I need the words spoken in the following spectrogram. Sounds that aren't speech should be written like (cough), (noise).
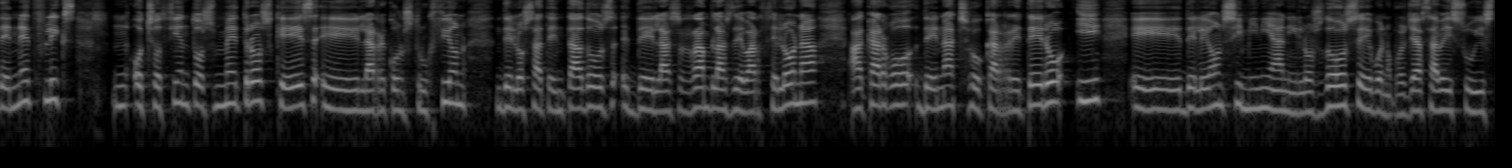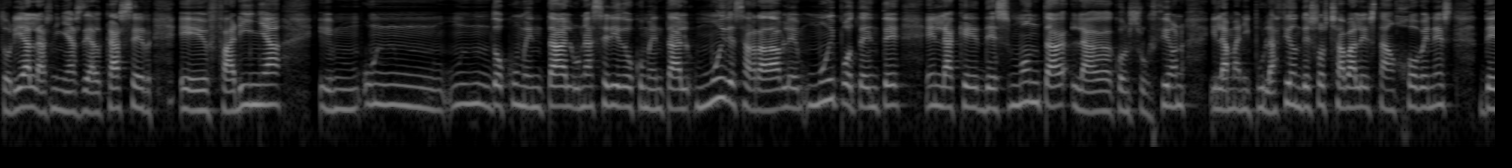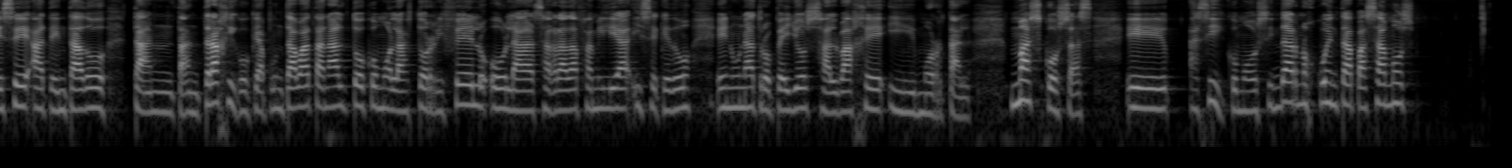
de Netflix 800 mm, metros, que es eh, la reconstrucción de los atentados de las Ramblas de Barcelona a cargo de Nacho Carretero y eh, de León Siminiani. Los dos, eh, bueno, pues ya sabéis su historial, las niñas de Alcácer, Fariña, em, un, un documental, una serie documental muy desagradable, muy potente, en la que desmonta la construcción y la manipulación de esos chavales tan jóvenes de ese atentado tan, tan trágico que apuntaba tan alto como la Torre Eiffel o la Sagrada Familia y se quedó en un atropello salvaje y mortal. Más cosas. Eh, así como sin darnos cuenta pasamos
